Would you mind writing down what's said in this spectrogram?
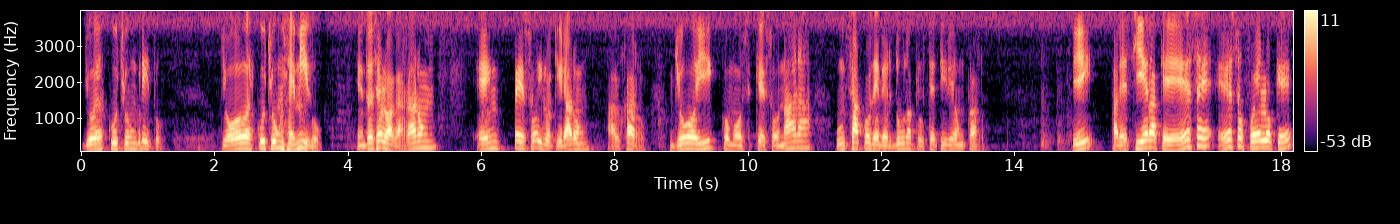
Yo escucho un grito, yo escucho un gemido. Y entonces lo agarraron en peso y lo tiraron al carro. Yo oí como que sonara un saco de verdura que usted tire a un carro. Y pareciera que ese, eso fue lo que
